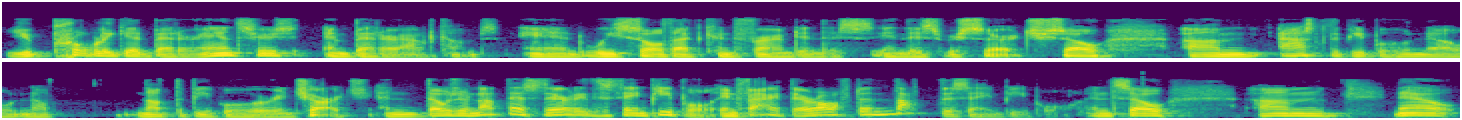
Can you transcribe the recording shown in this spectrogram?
you probably get better answers and better outcomes. And we saw that confirmed in this in this research. So um, ask the people who know, not not the people who are in charge. And those are not necessarily the same people. In fact, they're often not the same people. And so um, now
